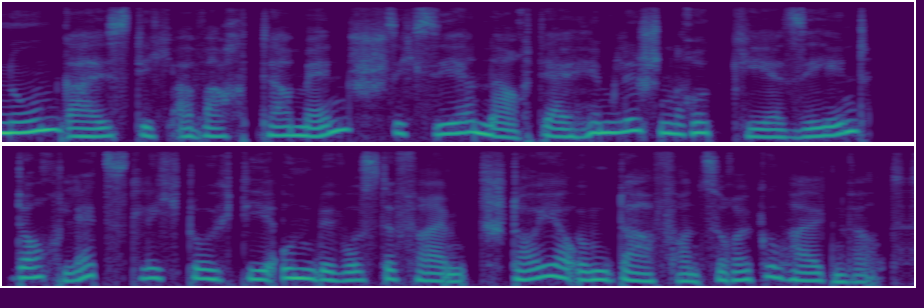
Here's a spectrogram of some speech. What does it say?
nun geistig erwachter Mensch sich sehr nach der himmlischen Rückkehr sehnt, doch letztlich durch die unbewusste Fremdsteuerung davon zurückgehalten wird.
